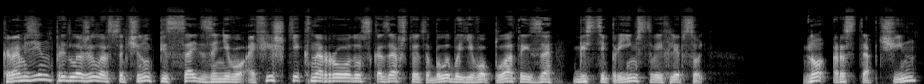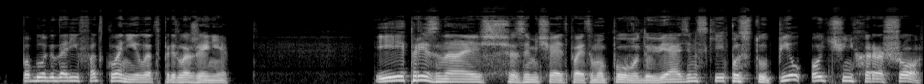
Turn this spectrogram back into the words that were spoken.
Карамзин предложил Растопчину писать за него афишки к народу, сказав, что это было бы его платой за гостеприимство и хлеб-соль. Но Растопчин, поблагодарив, отклонил это предложение. И, признаюсь, замечает по этому поводу Вяземский, поступил очень хорошо.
